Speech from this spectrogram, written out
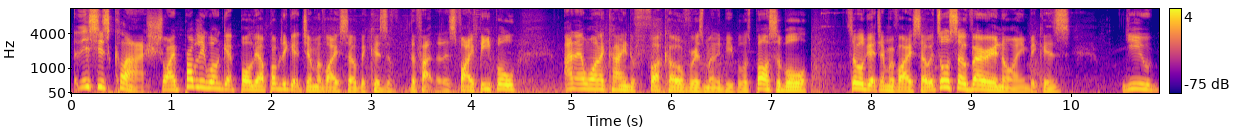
This is Clash, so I probably won't get Polly. I'll probably get Gem of Iso because of the fact that there's five people, and I want to kind of fuck over as many people as possible, so we'll get Gem of Iso. It's also very annoying because you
